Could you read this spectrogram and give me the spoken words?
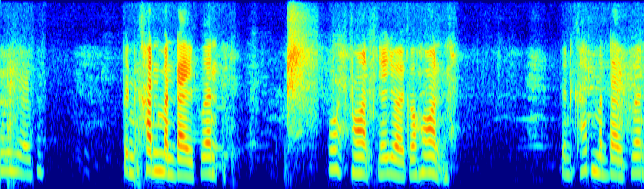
ุ้ยเหนื่อยเพิ่นเป็นขั้นบันไดเพื่อนโอ้ยฮ้อนย่อยๆก็ฮ้อน เป็นขั้นบันไดเพื่อน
